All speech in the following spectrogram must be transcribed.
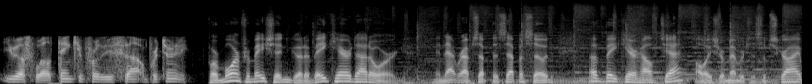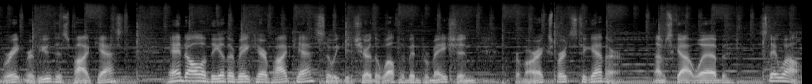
You as well. Thank you for this uh, opportunity. For more information, go to baycare.org. And that wraps up this episode of Baycare Health Chat. Always remember to subscribe, rate, and review this podcast and all of the other Baycare podcasts so we can share the wealth of information from our experts together. I'm Scott Webb. Stay well.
